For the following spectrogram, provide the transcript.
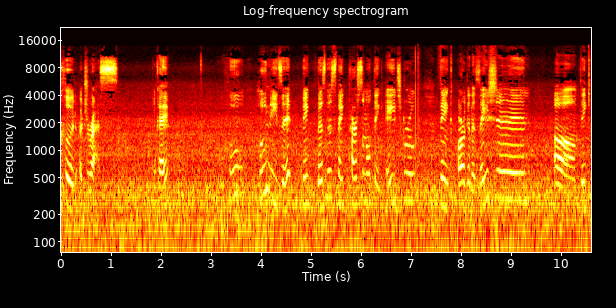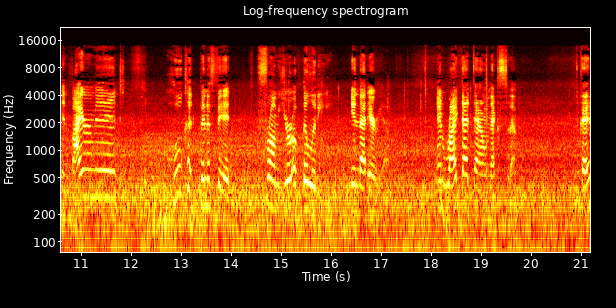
could address. Okay? Who who needs it? Think business, think personal, think age group, think organization, um, think environment. Who could benefit from your ability in that area? And write that down next to them. Okay?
